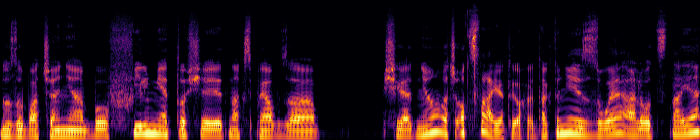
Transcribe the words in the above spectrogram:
do zobaczenia, bo w filmie to się jednak sprawdza średnio, znaczy odstaje trochę, tak? To nie jest złe, ale odstaje,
